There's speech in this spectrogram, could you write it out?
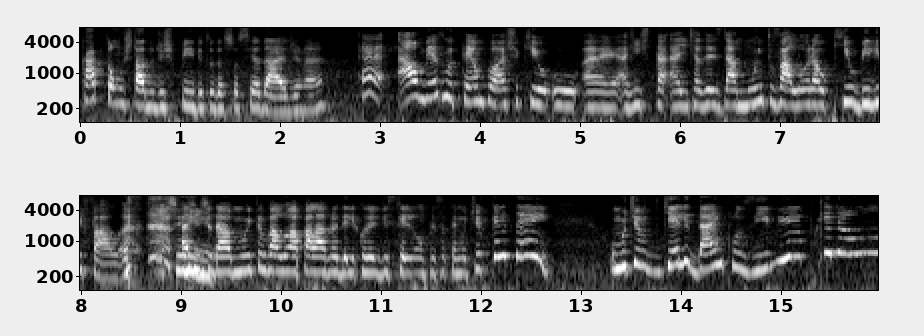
captam um estado de espírito da sociedade, né? É, ao mesmo tempo, eu acho que o, é, a, gente tá, a gente às vezes dá muito valor ao que o Billy fala. Sim. A gente dá muito valor à palavra dele quando ele diz que ele não precisa ter motivo, porque ele tem. O motivo que ele dá, inclusive, é porque ele é um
